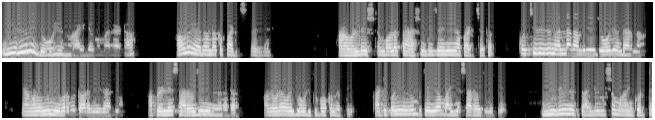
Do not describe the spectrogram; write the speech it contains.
ഗീതന് ജോലിയൊന്നും ആയില്ല കുമാരേട്ടാ. അവൾ ഏതാണ്ടൊക്കെ പഠിച്ചതല്ലേ? അവളുടെ ഇഷ്ടം പോലെ ഫാഷൻ ഡിസൈനിങ് ആ പഠിച്ചത്. കൊച്ചിയിൽ ഒരു നല്ല കമ്പനി ജോലി ഉണ്ടായിരുന്ന. ഞങ്ങളൊന്ന് നിവർന്നു തുടങ്ങിയതായിരുന്നു. അപ്പോഴല്ലേ സരോജിനി വീണത് അതോടെ അവൾ ജോലിക്ക് പോക്ക് നിർത്തി. കട്ടിപ്പണിയൊന്നും ചെയ്യാൻ വയ്യ സരോജിനിക്ക്. ഗീതയിൽ നിന്ന് തയ്യൽ മിഷം വാങ്ങിക്കൊടുത്ത്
